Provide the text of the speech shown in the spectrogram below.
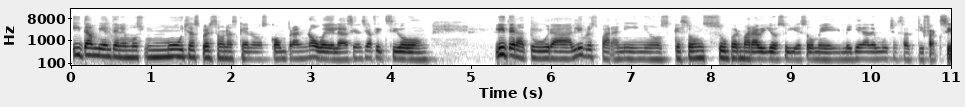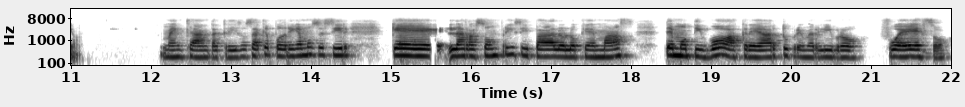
Y también tenemos muchas personas que nos compran novelas, ciencia ficción, literatura, libros para niños, que son súper maravillosos y eso me, me, llena de mucha satisfacción. Me encanta, Cris. O sea que podríamos decir que la razón principal o lo que más te motivó a crear tu primer libro fue eso,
